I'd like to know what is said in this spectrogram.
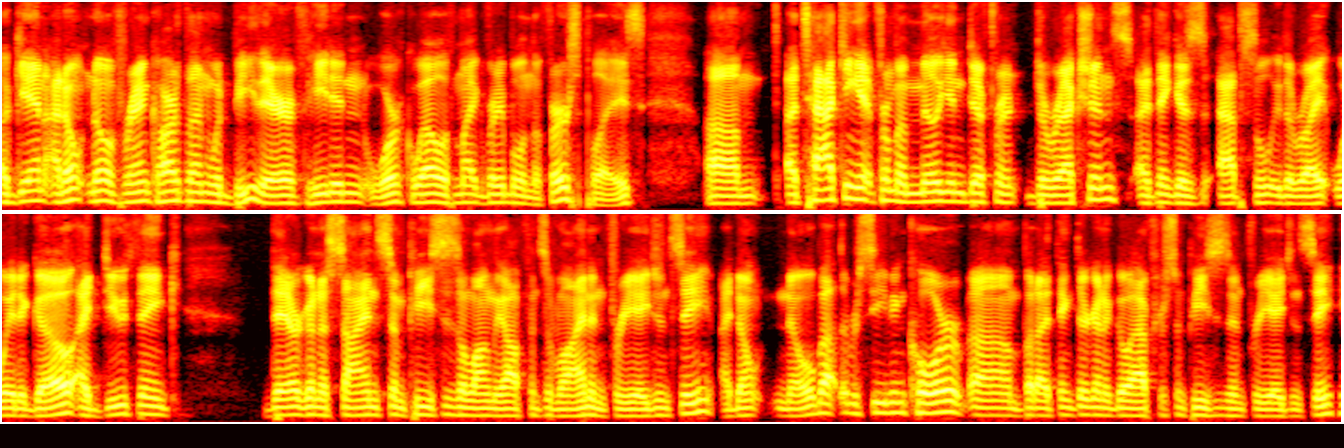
Again, I don't know if Ran Carthon would be there if he didn't work well with Mike Vrabel in the first place. Um, attacking it from a million different directions, I think, is absolutely the right way to go. I do think they're going to sign some pieces along the offensive line and free agency. I don't know about the receiving core, um, but I think they're going to go after some pieces in free agency.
